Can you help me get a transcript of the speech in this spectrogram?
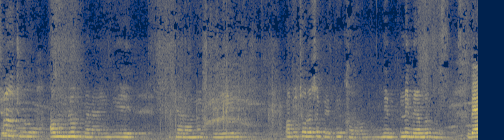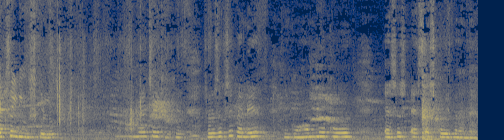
चलो छोड़ो अब हम लोग बनाएँगे क्या नाम है खेल अभी थोड़ा सा पेपर खराब नहीं मेरा मर नहीं बैक साइड यूज़ कर लो। वैसे ठीक है चलो सबसे पहले देखो हम लोग को ऐसा ऐसा स्क्वायर बनाना है।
